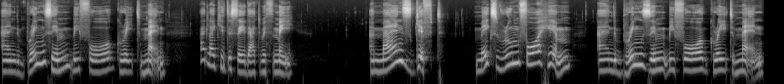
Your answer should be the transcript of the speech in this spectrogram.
and brings him before great men. I'd like you to say that with me. A man's gift makes room for him and brings him before great men.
